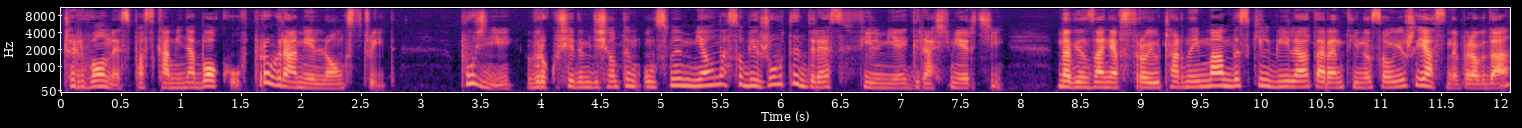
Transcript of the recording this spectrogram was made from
Czerwone z paskami na boku w programie Long Street. Później, w roku 78, miał na sobie żółty dres w filmie Gra Śmierci. Nawiązania w stroju czarnej mamby z Kill Billa Tarantino są już jasne, prawda?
